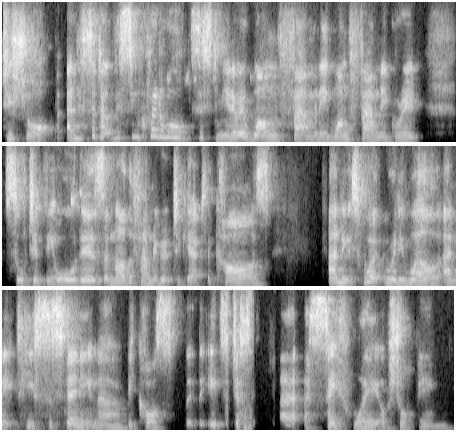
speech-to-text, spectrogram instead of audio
to shop and set up this incredible system, you know, where one family, one family group sorted the orders, another family group to get the cars. And it's worked really well. And it, he's sustaining it now because it's just a, a, safe way of shopping.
